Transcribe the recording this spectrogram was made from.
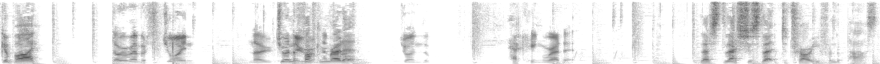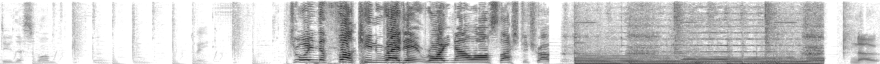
Goodbye. Don't remember to join. No. Join the fucking Reddit. Join the hacking Reddit. Let's let's just let Detrouty from the past do this one. Please. Join the fucking Reddit right now, r slash Detrouty. No.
